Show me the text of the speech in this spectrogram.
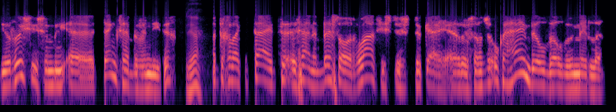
die Russische uh, tanks hebben vernietigd. Ja. Maar tegelijkertijd eh, zijn er best wel relaties tussen Turkije en Rusland. Dus ook hij wil wel bemiddelen.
